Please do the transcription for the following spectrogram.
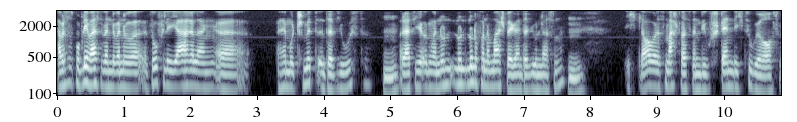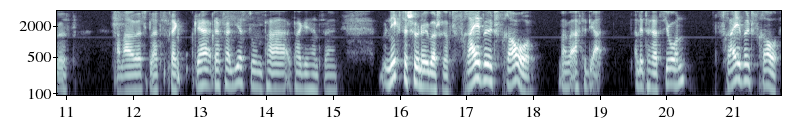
das ist das Problem, weißt du, wenn du, wenn du so viele Jahre lang äh, Helmut Schmidt interviewst, hm, weil er hat sich ja irgendwann nur, nur, nur noch von der Maischberger interviewen lassen. hm. Ich glaube, das macht was, wenn du ständig zugeraucht wirst am Arbeitsplatz. Da, ja, da verlierst du ein paar, ein paar Gehirnzellen. Nächste schöne Überschrift. Freiwild Frau. Man beachte die Alliteration. Freiwild Frau.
